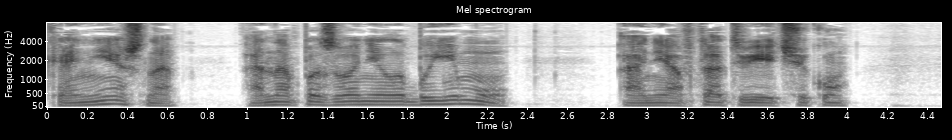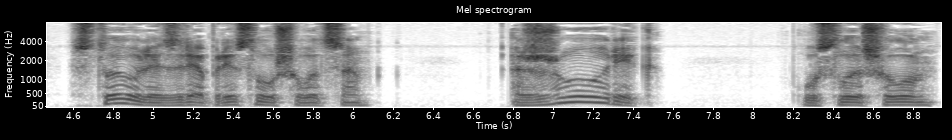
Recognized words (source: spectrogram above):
Конечно, она позвонила бы ему, а не автоответчику. Стоило ли зря прислушиваться? «Жорик!» — услышал он,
